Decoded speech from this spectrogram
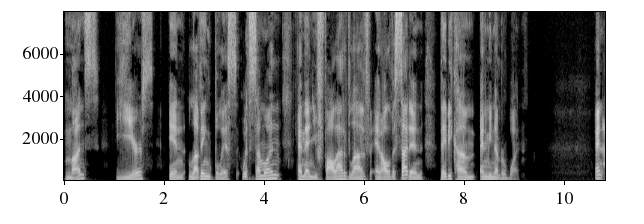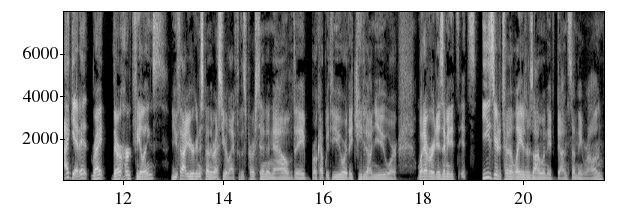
months, years in loving bliss with someone, and then you fall out of love, and all of a sudden they become enemy number one. And I get it, right? There are hurt feelings. You thought you were going to spend the rest of your life with this person, and now they broke up with you, or they cheated on you, or whatever it is. I mean, it's it's easier to turn the lasers on when they've done something wrong.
